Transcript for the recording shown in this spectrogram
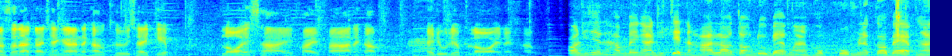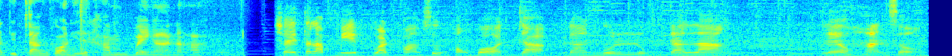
ลักษณะการใช้งานนะครับ คือใช้เก็บร้อยสายไฟฟ้านะครับ ให้ดูเรียบร้อยนะครับ ก่อนที่จะทำใบงานที่ 7 นะคะ เราต้องดูแบบงานควบคุม แล้วก็แบบงานติดตั้งก่อนที่จะทำใบงานนะคะ ใช้ตลับเมตรวัดความสูงของบอร์ดจากด้านบนลงด้านล่าง แล้วหาร 2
